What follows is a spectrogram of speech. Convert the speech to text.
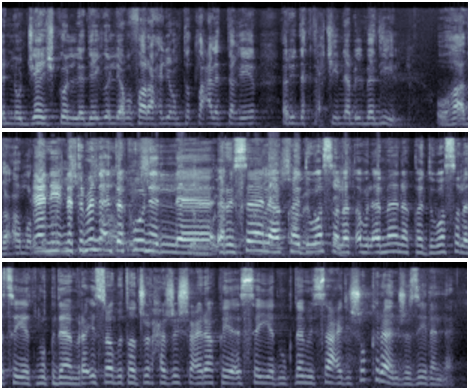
إنه الجيش كله ده يقول لي أبو فرح اليوم تطلع على التغيير أريدك تحكي لنا بالبديل. وهذا أمر يعني نتمنى أن تكون الرسالة قد وصلت أو الأمانة قد وصلت سيد مقدام. رئيس رابطة جرحى الجيش العراقي السيد مقدام الساعدي شكرا جزيلا لك.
